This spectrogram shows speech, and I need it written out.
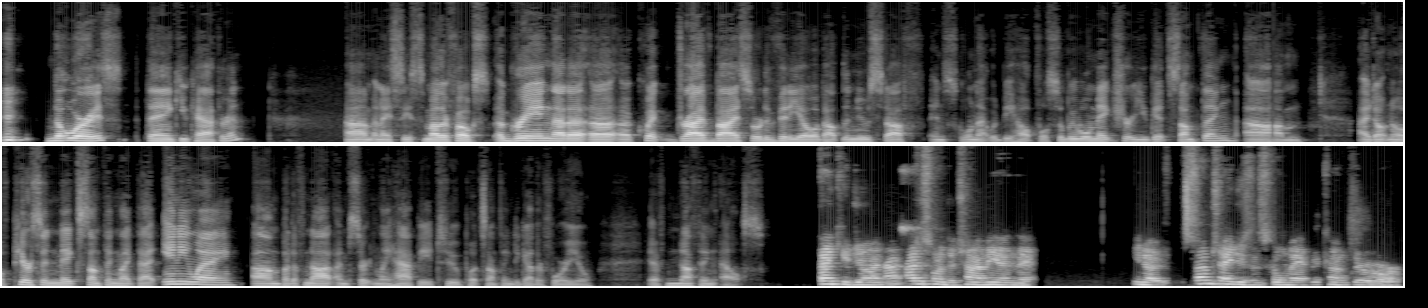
No worries. Thank you, Catherine. Um, and I see some other folks agreeing that a, a, a quick drive-by sort of video about the new stuff in SchoolNet would be helpful. So we will make sure you get something. Um, I don't know if Pearson makes something like that anyway, um, but if not, I'm certainly happy to put something together for you, if nothing else. Thank you, John. I, I just wanted to chime in that, you know, some changes in SchoolNet that come through are,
